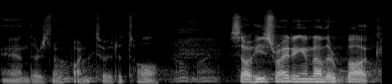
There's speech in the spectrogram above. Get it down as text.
and there's no point to it at all. So he's writing another book,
